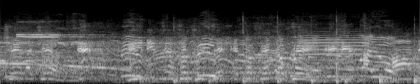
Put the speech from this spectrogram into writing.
He needs us to why, why?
